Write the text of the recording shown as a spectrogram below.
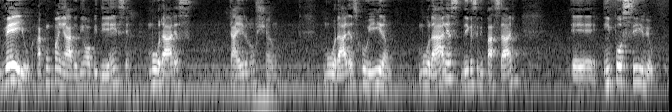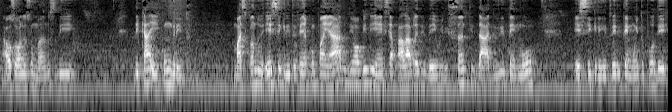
veio acompanhado de uma obediência, muralhas caíram no chão, muralhas ruíram, muralhas, diga-se de passagem, é impossível aos olhos humanos de, de cair com um grito. Mas quando esse grito vem acompanhado de uma obediência à palavra de Deus, de santidade, de temor, esse grito ele tem muito poder.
